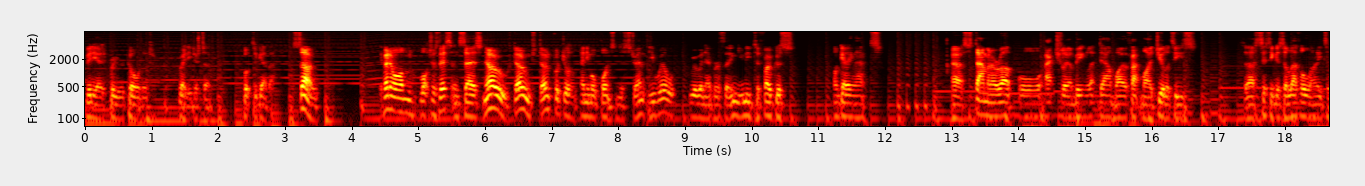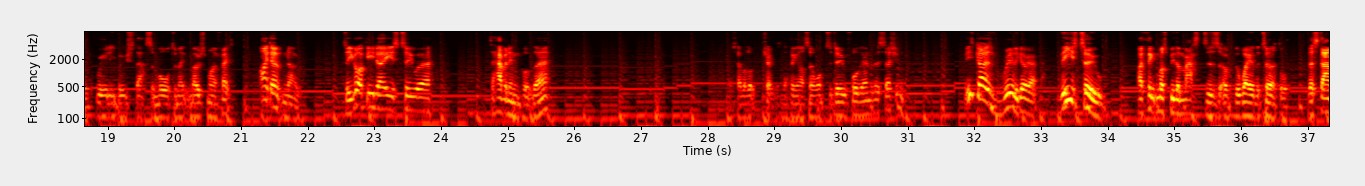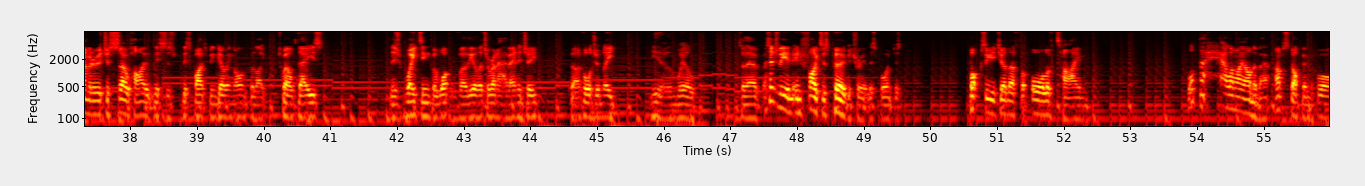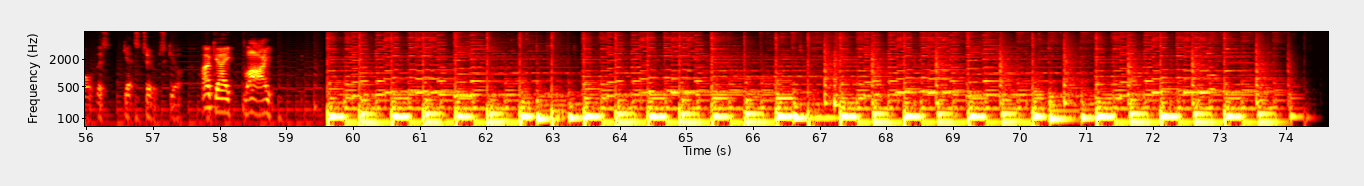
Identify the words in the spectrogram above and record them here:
videos pre-recorded, ready just to put together. So, if anyone watches this and says, no, don't, don't put your, any more points into strength, you will ruin everything, you need to focus on getting that uh, stamina up, or actually I'm being let down by the fact my agility's uh, sitting at a level, I need to really boost that some more to make the most of my effect. I don't know. So you've got a few days to uh, to have an input there. Have a look, check there's nothing else I want to do before the end of this session. These guys really go out. These two, I think, must be the masters of the Way of the Turtle. Their stamina is just so high that this is this fight's been going on for like 12 days. They're just waiting for what for the other to run out of energy, but unfortunately, neither of them will. So they're essentially in, in fighters' purgatory at this point, just boxing each other for all of time. What the hell am I on about? I'm stopping before this gets too obscure. Okay, bye.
